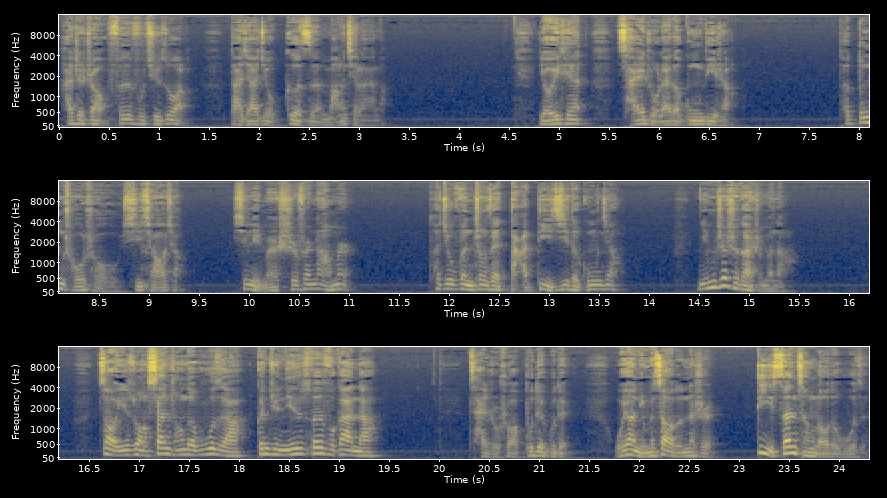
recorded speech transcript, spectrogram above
还是照吩咐去做了。大家就各自忙起来了。有一天，财主来到工地上，他东瞅瞅，西瞧瞧，心里面十分纳闷他就问正在打地基的工匠：“你们这是干什么呢？”“造一幢三层的屋子啊，根据您吩咐干的。”财主说：“不对，不对，我要你们造的那是第三层楼的屋子，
